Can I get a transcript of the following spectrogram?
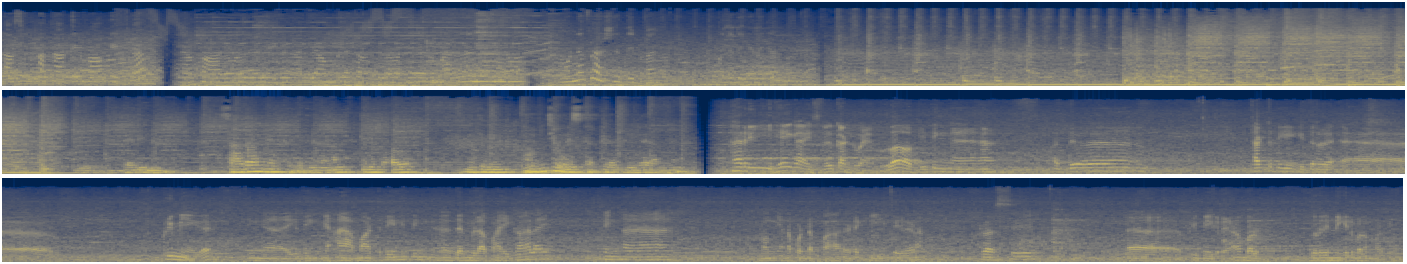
ලස්සන කතා තේමාවක් එක්ක පාරවල් වල ඒගොල්ලන්ගේ අම්මලා තාත්තලා වගේ මරලා දානවා මොන ප්‍රශ්න තිබ්බත් හොඳට ඉගෙන ගන්න. බැරිම සාධාරණයක් කරගෙන නම් ඒ බව මෙතනින් පුංචි වොයිස් කට්ටියක් දීලා යන්න හරි hey guys welcome to my vlog ඉතින් අ, අද තට්ට දෙකේ ගෙදර ප්‍රීමියර්. එක ඉතින් අ, ඒක ඉතින් හා මාට තියෙන ඉතින් අ, දැන් වෙලා පහයි කාලයි ඉතින් අ, මම යන පොඩ්ඩක් පාරට කීස් එකට යනවා ඊට පස්සේ ප්‍රීමියර් එකට යනවා බලමු. දොර දෙන්න එකට බලමු අපි.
